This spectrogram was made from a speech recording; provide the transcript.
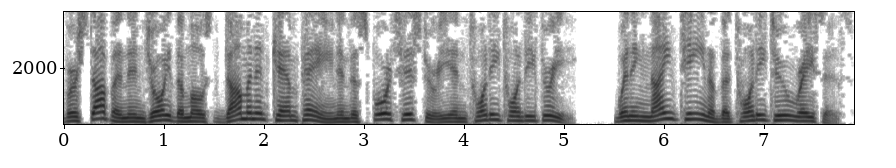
Verstappen enjoyed the most dominant campaign in the sport's history in 2023, winning 19 of the 22 races.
